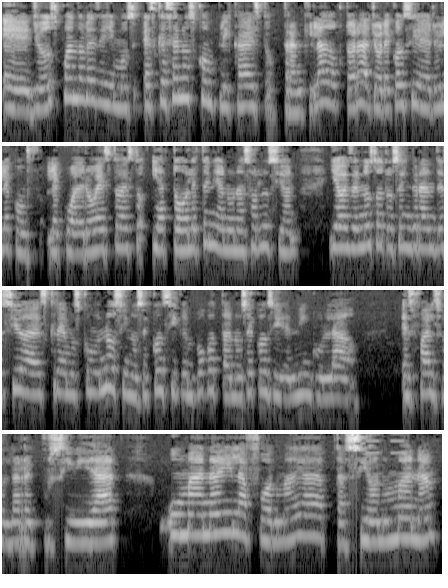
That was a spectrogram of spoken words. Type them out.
Ellos cuando les dijimos, es que se nos complica esto, tranquila doctora, yo le considero y le, cuadro esto, esto, y a todo le tenían una solución. Y a veces nosotros en grandes ciudades creemos como, no, si no se consigue en Bogotá, no se consigue en ningún lado. Es falso, la recursividad humana y la forma de adaptación humana,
